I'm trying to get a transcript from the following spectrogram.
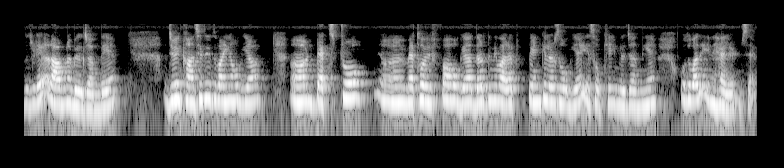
ਜਿਹੜੇ ਆਰਾਮ ਨਾਲ ਮਿਲ ਜਾਂਦੇ ਆ। ਜਿਵੇਂ ਖਾਂਸੀ ਦੀ ਦਵਾਈਆਂ ਹੋ ਗਿਆ ਡੈਕਸਟਰੋ ਮੈਥੋਇਫਾ ਹੋ ਗਿਆ, ਦਰਦ ਨਿਵਾਰਕ ਪੇਨ ਕਿਲਰਸ ਹੋ ਗਿਆ ਇਹ ਸੌਖੇ ਹੀ ਮਿਲ ਜਾਂਦੀਆਂ ਉਹ ਤੋਂ ਬਾਅਦ ਇਨਹੈਲੈਂਟਸ ਹੈ।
